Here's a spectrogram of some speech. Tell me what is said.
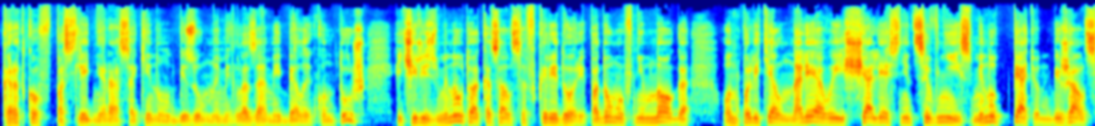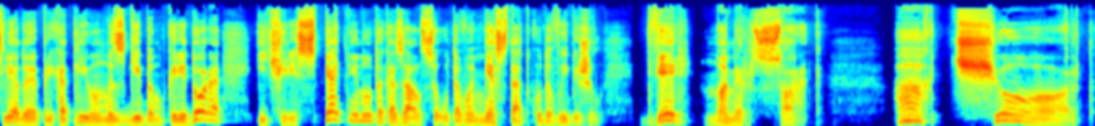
Коротков в последний раз окинул безумными глазами белый кунтуш и через минуту оказался в коридоре. Подумав немного, он полетел налево, ища лестницы вниз. Минут пять он бежал, следуя прихотливым изгибам коридора, и через пять минут оказался у того места, откуда выбежал. Дверь номер сорок. «Ах, черт!»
